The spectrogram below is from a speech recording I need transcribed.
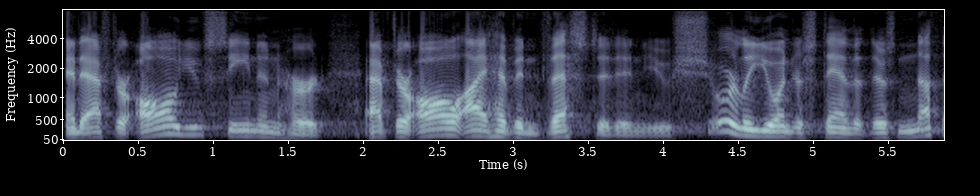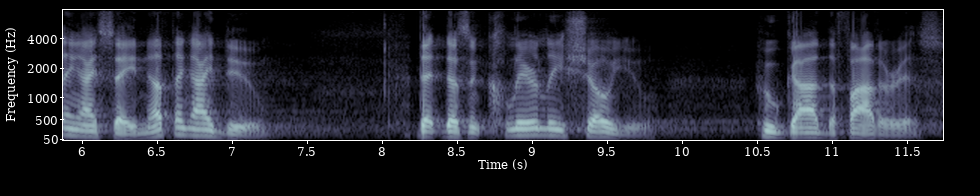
And after all you've seen and heard, after all I have invested in you, surely you understand that there's nothing I say, nothing I do that doesn't clearly show you who God the Father is.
